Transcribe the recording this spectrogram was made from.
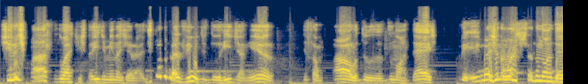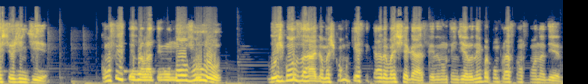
tira espaço do artista aí de Minas Gerais, de todo o Brasil, de, do Rio de Janeiro, de São Paulo, do, do Nordeste. Imagina um artista do Nordeste hoje em dia. Com certeza lá tem um novo Luiz Gonzaga, mas como que esse cara vai chegar se ele não tem dinheiro nem para comprar a sanfona dele?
